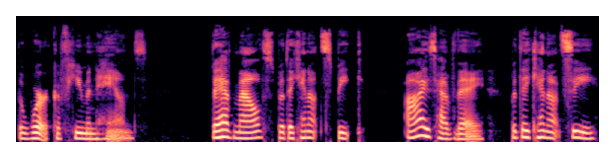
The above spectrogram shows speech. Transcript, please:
the work of human hands. They have mouths, but they cannot speak. Eyes have they, but they cannot see.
